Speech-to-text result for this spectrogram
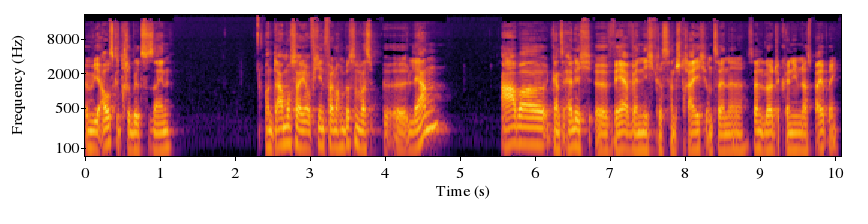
irgendwie ausgetribbelt zu sein. Und da muss er ja auf jeden Fall noch ein bisschen was äh, lernen. Aber ganz ehrlich, äh, wer, wenn nicht Christian Streich und seine, seine Leute können ihm das beibringen.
